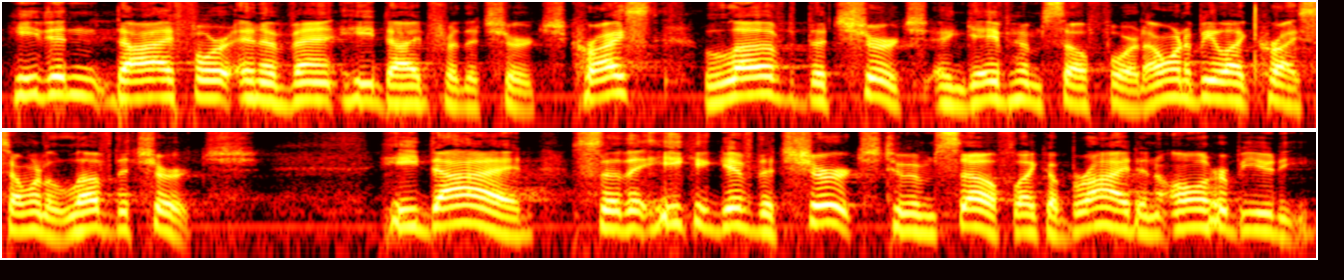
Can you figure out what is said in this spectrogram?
He didn't die for an event. He died for the church. Christ loved the church and gave himself for it. I want to be like Christ. I want to love the church. He died so that he could give the church to himself like a bride in all her beauty.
